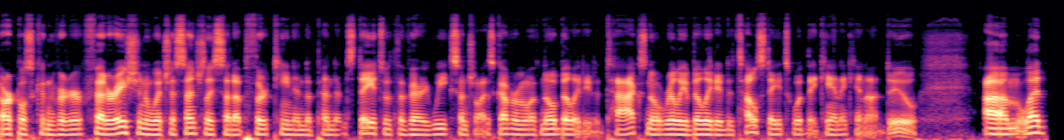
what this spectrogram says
The Articles of Confederation, which essentially set up 13 independent states with a very weak centralized government with no ability to tax, no really ability to tell states what they can and cannot do, um, led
